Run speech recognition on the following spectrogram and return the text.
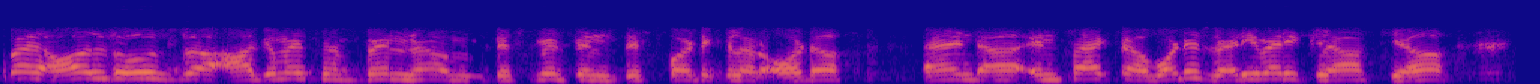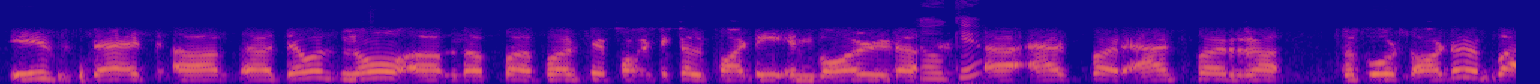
Well, all those uh, arguments have been um, dismissed in this particular order. And uh, in fact, uh, what is very, very clear here is that uh, uh there was no um, per, per, se political party involved okay. as per as per the court's order. But,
